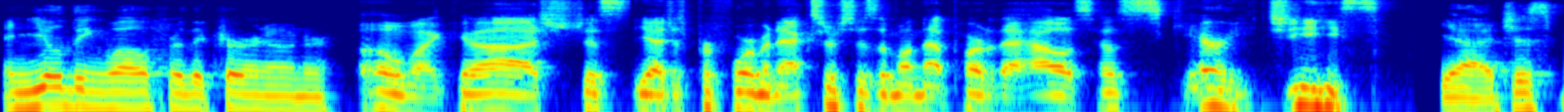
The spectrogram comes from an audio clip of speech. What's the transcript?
and yielding well for the current owner. Oh my gosh! Just yeah, just perform an exorcism on that part of the house. How scary! Jeez. Yeah, just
